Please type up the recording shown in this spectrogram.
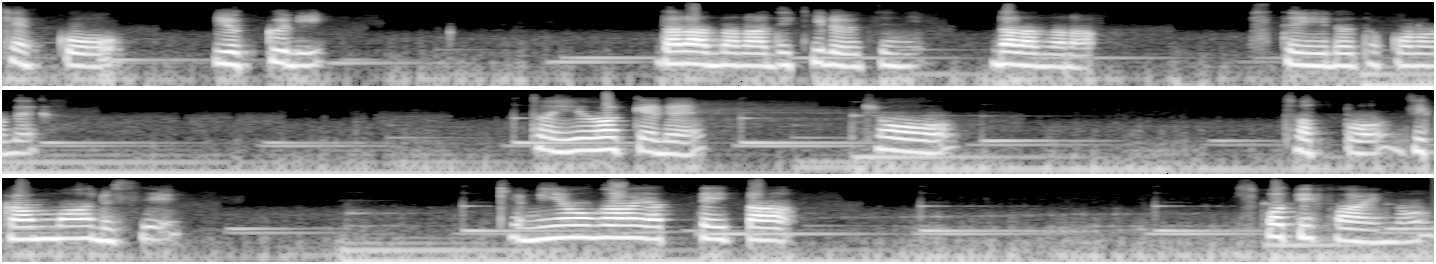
結構ゆっくりダラダラできるうちにダラダラしているところです。というわけで、今日、ちょっと時間もあるし、ケミオがやっていた、Spotify の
